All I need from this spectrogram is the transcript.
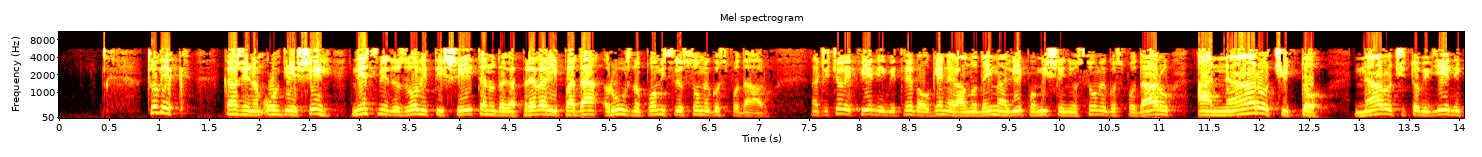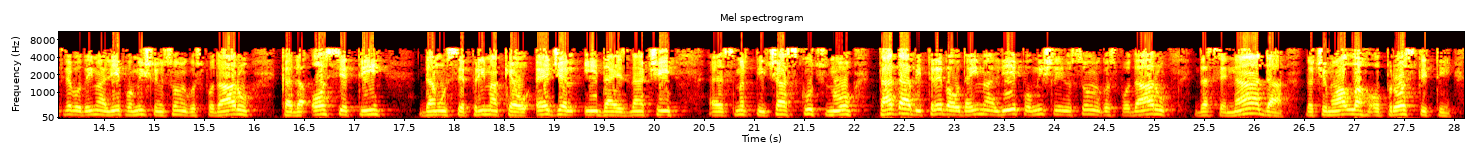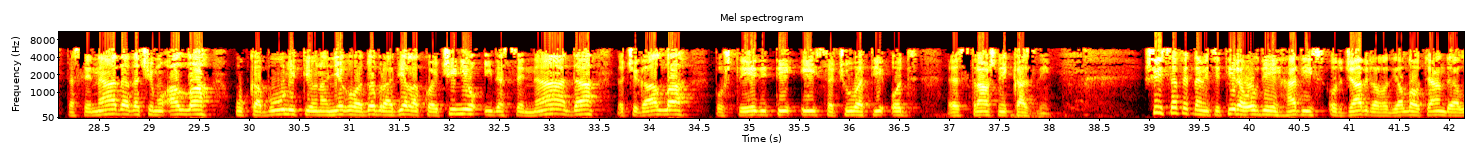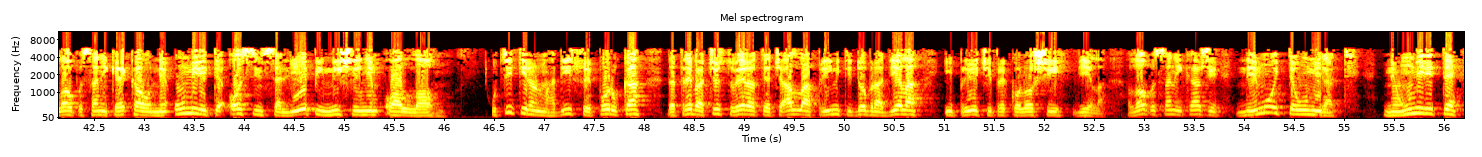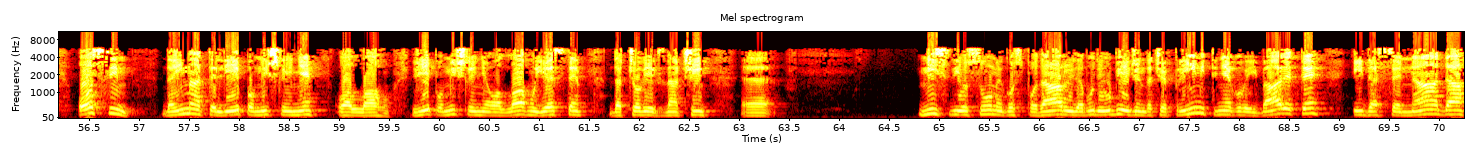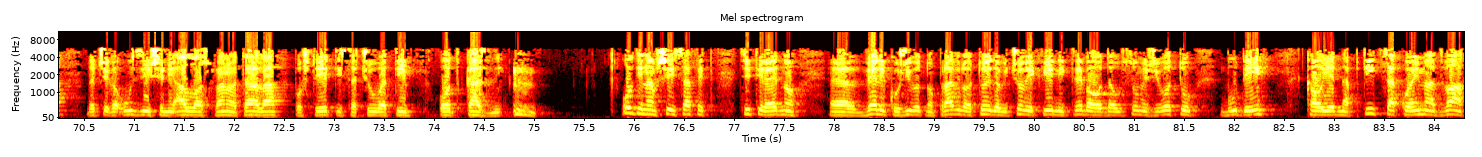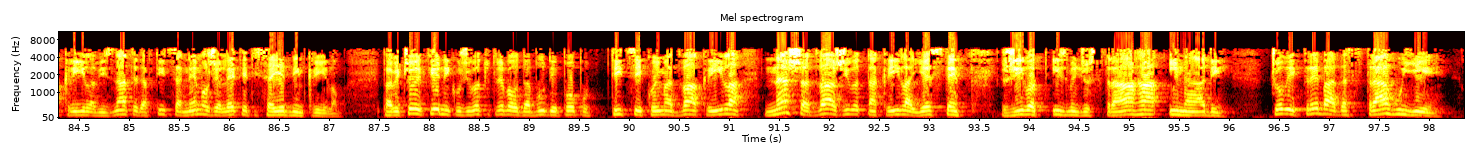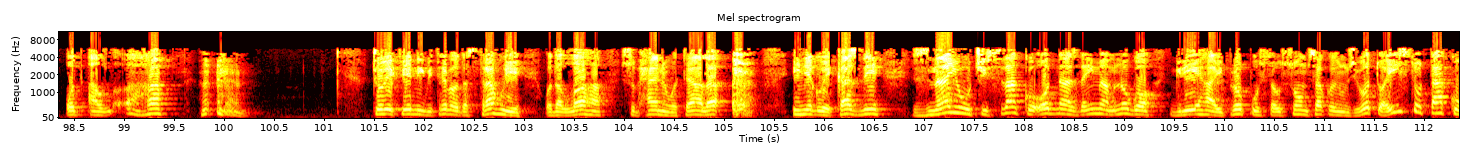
Čovjek, kaže nam ovdje še, ne smije dozvoliti šeitanu da ga prevari pa da ružno pomisli o svome gospodaru. Znači čovjek vjernik bi trebao generalno da ima lijepo mišljenje o svome gospodaru, a naročito, naročito bi vjernik trebao da ima lijepo mišljenje o svome gospodaru kada osjeti da mu se primakao eđel i da je znači e, smrtni čas kucnuo, tada bi trebao da ima lijepo mišljenje o svom gospodaru, da se nada da će mu Allah oprostiti, da se nada da će mu Allah ukabuliti ona njegova dobra djela koja je činio i da se nada da će ga Allah poštediti i sačuvati od e, strašne kazni. Ši Safet nam je citirao ovdje hadis od Džabira radijallahu ta'ala da je Allah poslanik rekao ne umirite osim sa lijepim mišljenjem o Allahu. U citiranom hadisu je poruka da treba često vjerovati da će Allah primiti dobra djela i prijeći preko loših djela. Allah poslani kaže nemojte umirati, ne umirite osim da imate lijepo mišljenje o Allahu. Lijepo mišljenje o Allahu jeste da čovjek znači e, misli o svome gospodaru i da bude ubijeđen da će primiti njegove ibadete i da se nada da će ga uzvišeni Allah subhanahu wa ta'ala pošteti sačuvati od kazni. Ovdje nam Šej Safet citira jedno e, veliko životno pravilo, a to je da bi čovjek vjernik trebao da u svome životu bude kao jedna ptica koja ima dva krila. Vi znate da ptica ne može letjeti sa jednim krilom. Pa bi čovjek vjernik u životu trebao da bude poput ptice koja ima dva krila. Naša dva životna krila jeste život između straha i nadi. Čovjek treba da strahuje od Allaha Čovjek vjernik bi trebao da strahuje od Allaha subhanahu wa ta'ala i njegove kazne, znajući svako od nas da ima mnogo grijeha i propusta u svom svakodnevnom životu, a isto tako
